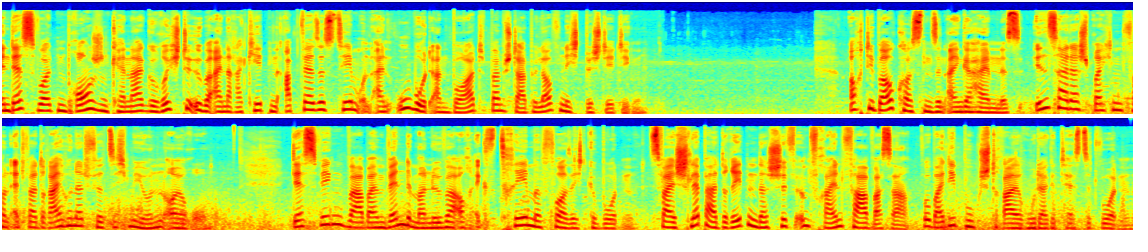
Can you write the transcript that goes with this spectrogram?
Indes wollten Branchenkenner Gerüchte über ein Raketenabwehrsystem und ein U-Boot an Bord beim Stapellauf nicht bestätigen. Auch die Baukosten sind ein Geheimnis. Insider sprechen von etwa 340 Millionen Euro. Deswegen war beim Wendemanöver auch extreme Vorsicht geboten. Zwei Schlepper drehten das Schiff im freien Fahrwasser, wobei die Bugstrahlruder getestet wurden.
